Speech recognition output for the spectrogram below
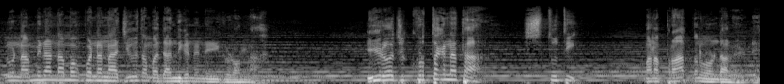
నువ్వు నమ్మినా నమ్మకపోయినా నా జీవితం అది అందుకని నేను ఇక్కడ ఉన్నా. ఈరోజు కృతజ్ఞత స్థుతి మన ప్రార్థనలు ఉండాలండి.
